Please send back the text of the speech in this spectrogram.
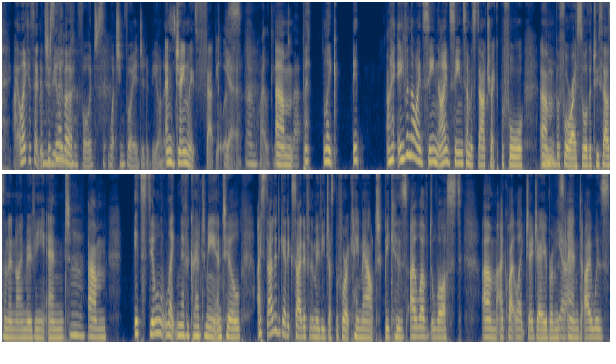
like I said, it's I'm just really never. looking forward to watching Voyager. To be honest, And Janeway's fabulous. yeah, I'm quite looking forward to Um, that. but like it, I even though I'd seen I'd seen some of Star Trek before, um, Mm. before I saw the 2009 movie, and um, it still like never grabbed me until I started to get excited for the movie just before it came out because I loved Lost. Um, I quite liked J.J. Abrams, Yeah. and I was.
